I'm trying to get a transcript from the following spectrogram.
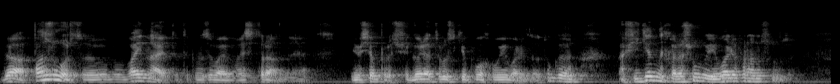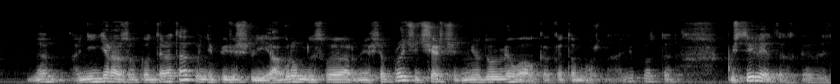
Да, позор. Война это так называемая странная. И все прочее. Говорят, русские плохо воевали. Зато офигенно хорошо воевали французы. Да? Они ни разу в контратаку не перешли, огромную свою армию и все прочее. Черчилль не удоумевал, как это можно. Они просто пустили это, сказать,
